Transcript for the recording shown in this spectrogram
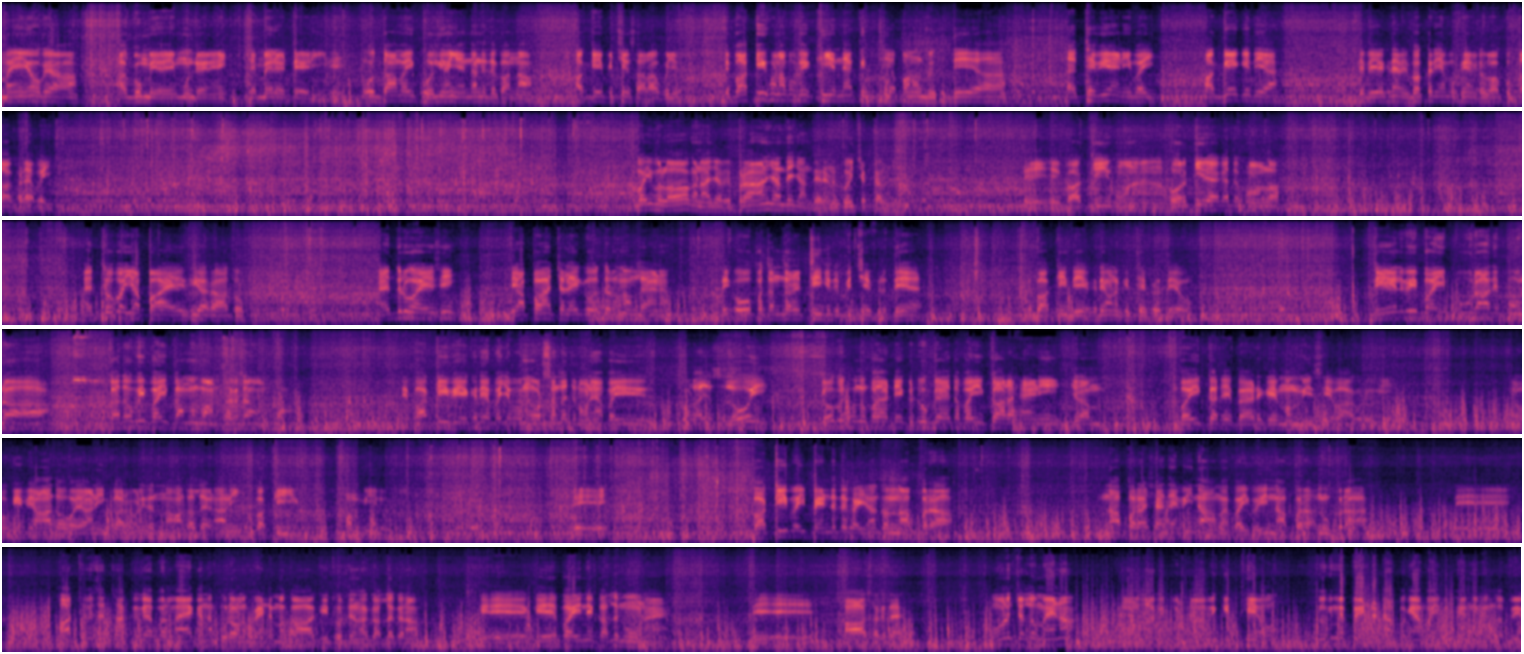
ਮੈਂ ਹੋ ਗਿਆ, ਅੱਗੋਂ ਮੇਰੇ ਮੁੰਡੇ ਨੇ ਤੇ ਮੇਰੇ ਡੈਡੀ ਨੇ। ਉਦਾਂ ਬਾਈ ਖੋਲੀਆਂ ਹੋਈਆਂ ਇਹਨਾਂ ਨੇ ਦੁਕਾਨਾਂ, ਅੱਗੇ ਪਿੱਛੇ ਸਾਰਾ ਕੁਝ। ਤੇ ਬਾਕੀ ਹੁਣ ਆਪਾਂ ਵੇਖੀ ਜਾਂਦੇ ਆ ਕਿੱਥੇ ਆਪਾਂ ਨੂੰ ਵਿਖਦੇ ਆ। ਇੱਥੇ ਵੀ ਹੈ ਨਹੀਂ ਬਾਈ, ਅੱਗੇ ਕਿਤੇ ਆ। ਤੇ ਵੇਖਦੇ ਆ ਵੀ ਬੱਕਰੀਆਂ ਬੁੱਕਰੀਆਂ ਵੇਖੋ ਕੁੱਤਾ ਖੜਾ ਬਾਈ। ਬਾਈ ਵਲੌਗ ਨਾ ਜਾਵੇ, ਪ੍ਰਾਣ ਜਾਂਦੇ ਜਾਂਦੇ ਰਹਿਣ, ਕੋਈ ਚੱਕਰ ਨਹੀਂ ਤੇ ਬਾਕੀ ਹੁਣ ਹੋਰ ਕੀ ਰਹਿ ਗਿਆ ਦਿਖਾਉਣ ਲਾ। ਇੱਥੋਂ ਭਾਈ ਆਪਾਂ ਆਏ ਸੀ ਰਾਤ ਤੋਂ। ਇਧਰੋਂ ਆਏ ਸੀ ਤੇ ਆਪਾਂ ਚਲੇ ਗਏ ਉਧਰ ਨੂੰ ਲੈਣ। ਤੇ ਉਹ ਪਤੰਦਰ ਇੱਥੇ ਕਿਤੇ ਪਿੱਛੇ ਫਿਰਦੇ ਆ। ਤੇ ਬਾਕੀ ਦੇਖਦੇ ਹੁਣ ਕਿੱਥੇ ਫਿਰਦੇ ਹੋ ਤੇਲ ਵੀ ਬਾਈ ਪੂਰਾ ਤੇ ਪੂਰਾ। ਕਦੋਂ ਵੀ ਬਾਈ ਕੰਮ ਬਣ ਸਕਦਾ ਹੁਣ ਤਾਂ। ਤੇ ਬਾਕੀ ਵੇਖਦੇ ਆ ਬਾਈ ਆਪਾਂ ਮੋਟਰਸਾਈਕਲ ਚਲਾਉਣੇ ਆ ਬਾਈ ਥੋੜਾ ਜਿਹਾ ਸਲੋ ਹੀ। ਕਿਉਂਕਿ ਤੁਹਾਨੂੰ ਪਤਾ ਡਿੱਗ ਡੁੱਗ ਗਏ ਤਾਂ ਬਾਈ ਘਰ ਹੈ ਨਹੀਂ, ਜਿਹੜਾ ਬਾਈ ਘਰੇ ਬੈਠ ਕੇ ਮੰਮੀ ਸੇਵਾ ਕਰੂਗੀ। ਕਿਉਂਕਿ ਵਿਆਹ ਤਾਂ ਹੋਇਆ ਨਹੀਂ, ਘਰ ਵਾਲੀ ਦਾ ਨਾਂ ਤਾਂ ਲੈਣਾ ਨਹੀਂ, ਬਾਕੀ ਮੰਮੀ ਰਹੂਗੀ ਤੇ ਬਾਕੀ ਬਾਈ ਪਿੰਡ ਦਿਖਾਈਦਾ ਤੁਹਾਨੂੰ ਨਾਪਰਾ। ਨਾਪਰਾ ਸ਼ਾਇਦ ਐਵੇਂ ਹੀ ਨਾਮ ਹੈ ਬਾਈ ਕੋਈ, ਨਾਪਰਾ, ਨੂਪਰਾ। ਤੇ ਹੱਥ ਵਿੱਚ ਥੱਕ ਗਿਆ, ਪਰ ਮੈਂ ਕਹਿੰਦਾ ਪੂਰਾ ਹੁਣ ਪਿੰਡ ਮਕਾ ਕੇ ਤੁਹਾਡੇ ਨਾਲ ਗੱਲ ਕਰਾਂ। ਕਿ ਕਿਸੇ ਬਾਈ ਨੇ ਕੱਲ ਨੂੰ ਆਉਣਾ ਹੈ। ਤੇ ਆ ਸਕਦਾ ਹੁਣ ਚਲੋ ਮੈਂ ਨਾ, ਹੁਣ ਲਾ ਕੇ ਪੁੱਛਣਾ ਵੀ ਕਿੱਥੇ ਆਓ ਕਿਉਂਕਿ ਮੈਂ ਪਿੰਡ ਟੱਪ ਗਿਆ ਬਾਈ ਤੇ ਫਿਰ ਨਹੀਂ ਮੈਨੂੰ ਲੱਭੇ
